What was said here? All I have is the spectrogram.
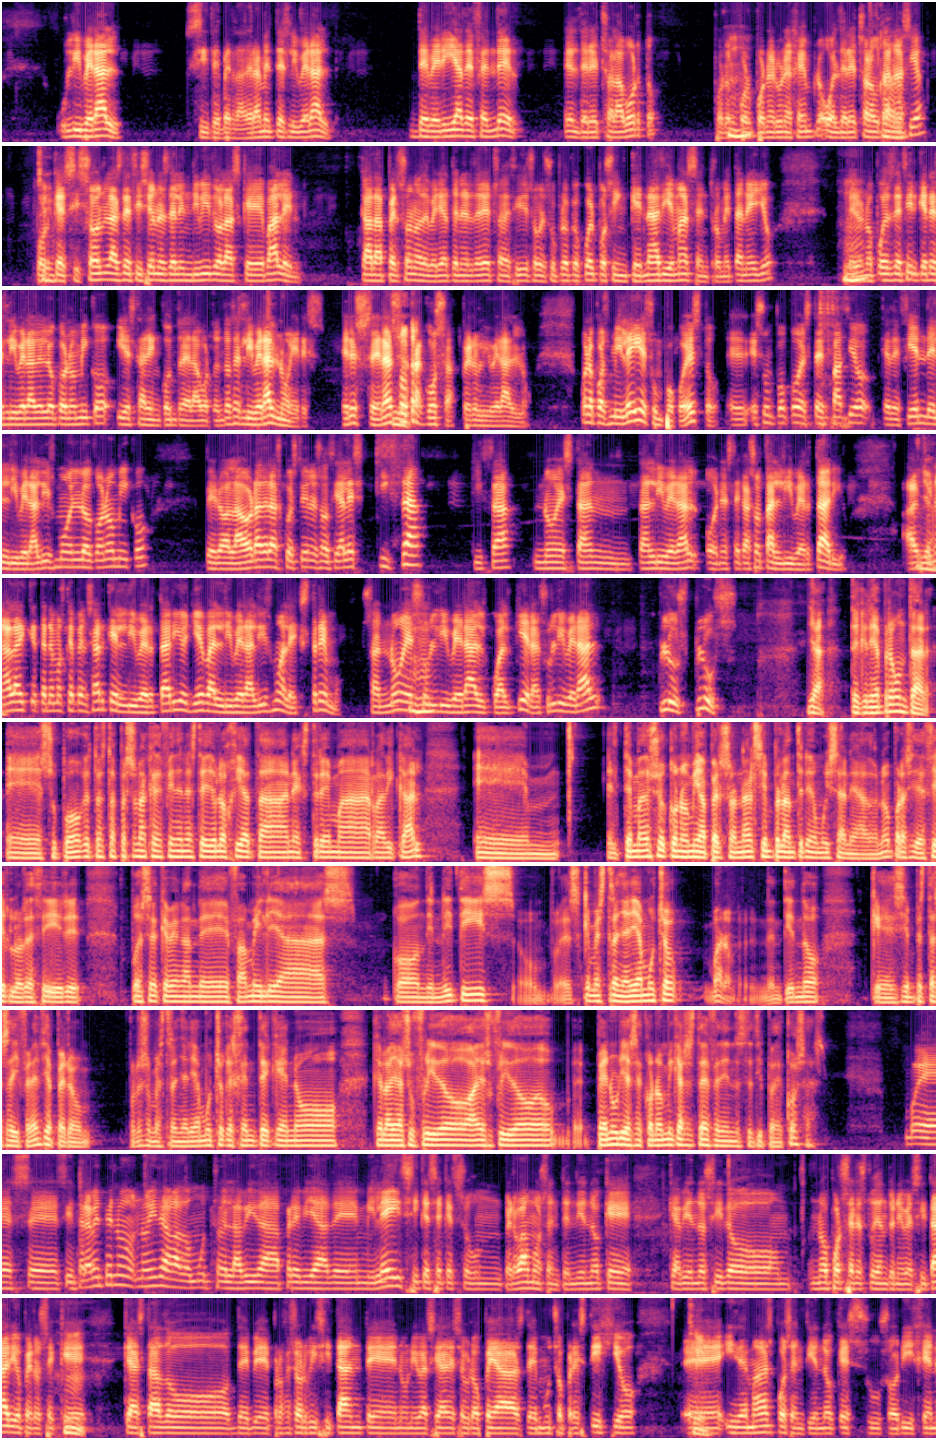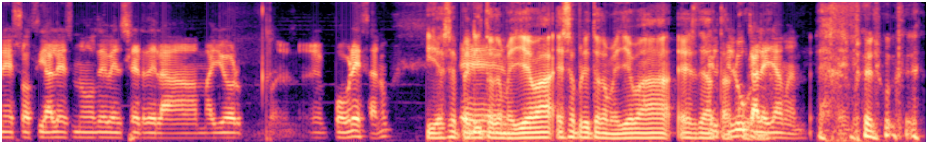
un liberal, si de verdaderamente es liberal, debería defender el derecho al aborto, por, uh -huh. por poner un ejemplo, o el derecho a la eutanasia, claro. porque sí. si son las decisiones del individuo las que valen, cada persona debería tener derecho a decidir sobre su propio cuerpo sin que nadie más se entrometa en ello, pero no puedes decir que eres liberal en lo económico y estar en contra del aborto. Entonces, liberal no eres. eres serás no. otra cosa, pero liberal no. Bueno, pues mi ley es un poco esto. Eh, Es un poco este espacio que defiende el liberalismo en lo económico, pero a la hora de las cuestiones sociales, quizá, quizá no es tan, tan liberal o en este caso tan libertario. Al yeah. final hay que, tenemos que pensar que el libertario lleva el liberalismo al extremo. O sea, no es un liberal cualquiera, es un liberal plus plus. Ya, te quería preguntar, eh, supongo que todas estas personas que defienden esta ideología tan extrema, radical, eh, el tema de su economía personal siempre lo han tenido muy saneado, ¿no? Por así decirlo. Es decir, puede ser que vengan de familias con dineritis. Es que me extrañaría mucho. Bueno, entiendo que siempre está esa diferencia, pero por eso me extrañaría mucho que gente que no que lo haya sufrido, haya sufrido penurias económicas esté defendiendo este tipo de cosas. Pues eh, sinceramente no, no, he indagado mucho en la vida previa de Miley, sí que sé que es un, pero vamos, entendiendo que, que habiendo sido, no por ser estudiante universitario, pero sé que, hmm. que ha estado de profesor visitante en universidades europeas de mucho prestigio, Sí. Eh, y demás, pues entiendo que sus orígenes sociales no deben ser de la mayor eh, pobreza, ¿no? Y ese pelito eh, que me lleva, ese pelito que me lleva es de alta el peluca curva. le llaman.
